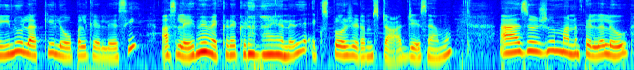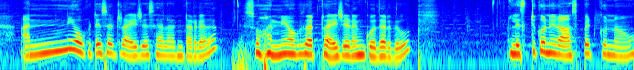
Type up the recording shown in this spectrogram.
నేను లక్కీ లోపలికి వెళ్ళేసి అసలు ఏమేమి ఎక్కడెక్కడ ఉన్నాయి అనేది ఎక్స్ప్లోర్ చేయడం స్టార్ట్ చేశాము. యాజ్ యూజువల్ మన పిల్లలు అన్నీ ఒకటేసారి ట్రై చేసేయాలంటారు కదా? సో అన్నీ ఒకసారి ట్రై చేయడం కుదరదు. లిస్ట్ కొన్ని రాసి పెట్టుకున్నాము.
